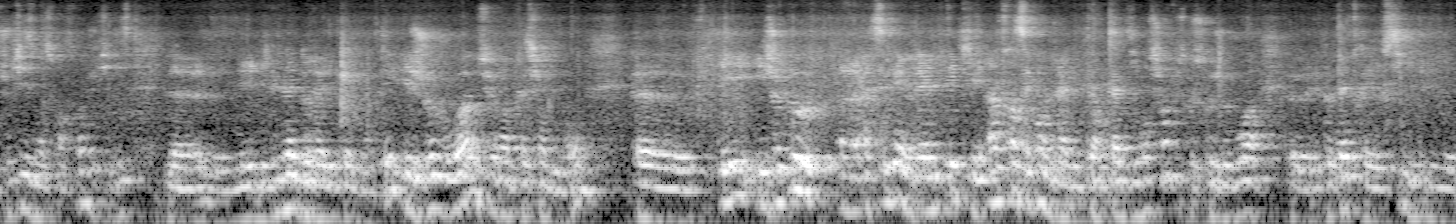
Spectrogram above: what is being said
j'utilise mon smartphone, j'utilise les, lunettes de réalité augmentée, et je vois une surimpression du monde. Euh, et, je peux euh, accéder à une réalité qui est intrinsèquement une réalité en quatre dimensions, puisque ce que je vois euh, peut-être est aussi une,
